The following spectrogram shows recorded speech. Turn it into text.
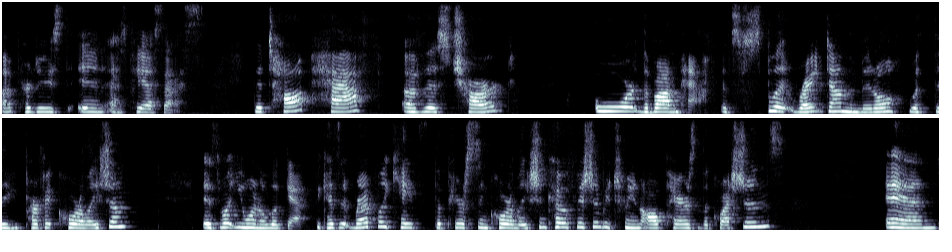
uh, produced in SPSS. The top half of this chart or the bottom half, it's split right down the middle with the perfect correlation is what you want to look at because it replicates the Pearson correlation coefficient between all pairs of the questions. And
